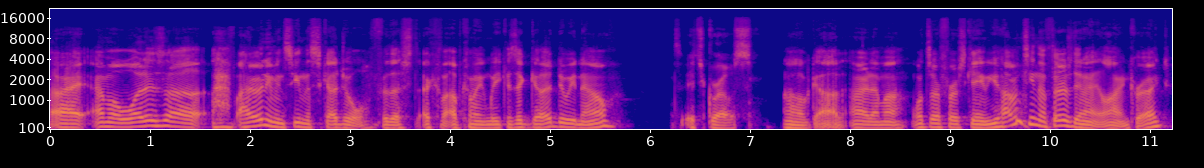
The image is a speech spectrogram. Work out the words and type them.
right, Emma, what is uh I haven't even seen the schedule for this upcoming week. Is it good? Do we know? It's, it's gross. Oh god. All right, Emma. What's our first game? You haven't seen the Thursday night line, correct?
